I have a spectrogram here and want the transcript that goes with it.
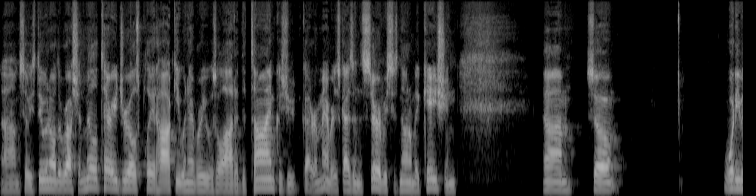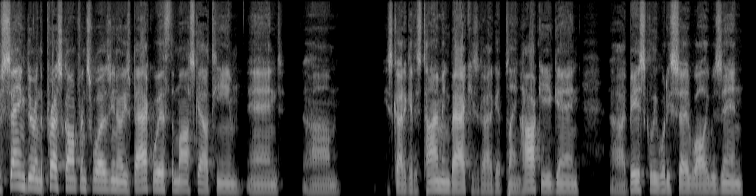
Um, so he's doing all the Russian military drills, played hockey whenever he was allotted the time, because you got to remember, this guy's in the service, he's not on vacation. Um, so what he was saying during the press conference was, you know, he's back with the Moscow team and um, he's got to get his timing back. He's got to get playing hockey again. Uh, basically, what he said while he was in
